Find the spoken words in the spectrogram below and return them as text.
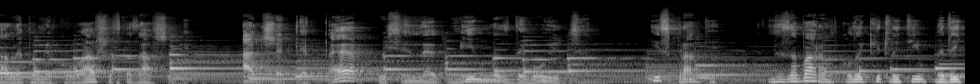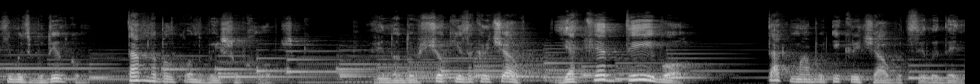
але поміркувавши, сказав собі, адже тепер усі неодмінно здивуються. І справді, незабаром, коли кіт летів над якимось будинком, там на балкон вийшов хлопчик. Він надув щоки і закричав Яке диво! Так, мабуть, і кричав би цілий день.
